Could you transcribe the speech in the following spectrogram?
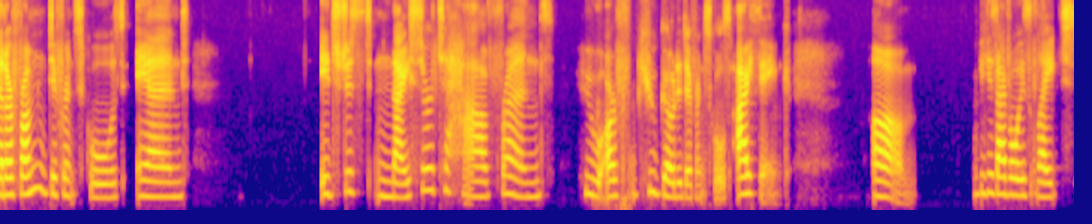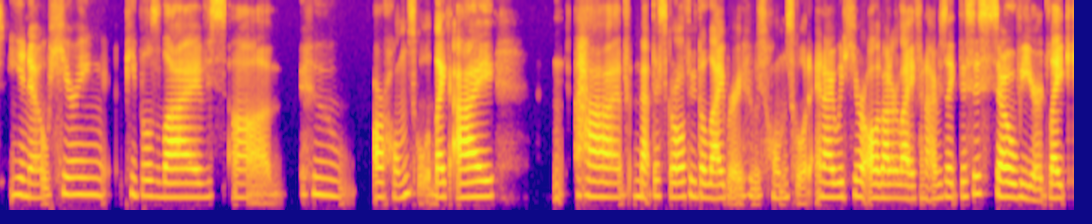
that are from different schools, and it's just nicer to have friends who are who go to different schools, I think. Um, because I've always liked, you know, hearing people's lives, um, who are homeschooled. Like, I have met this girl through the library who was homeschooled, and I would hear all about her life, and I was like, "This is so weird." like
